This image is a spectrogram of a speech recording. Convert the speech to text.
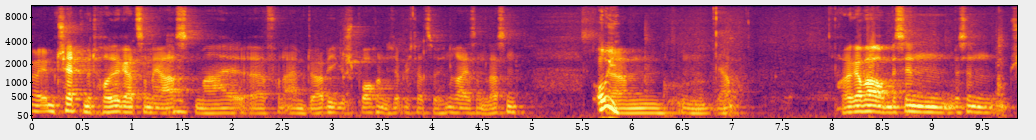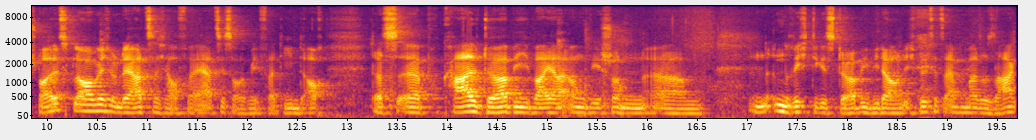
äh, im Chat mit Holger zum ersten Mal äh, von einem Derby gesprochen. Ich habe mich dazu hinreißen lassen. Ui, Ähm, ja. Holger war auch ein bisschen, ein bisschen stolz, glaube ich, und er hat sich auch, er hat sich auch irgendwie verdient. Auch das äh, Pokal-Derby war ja irgendwie schon ähm, ein, ein richtiges Derby wieder. Und ich will es jetzt einfach mal so sagen.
